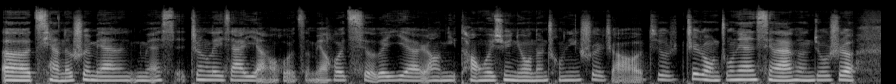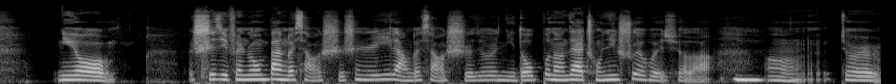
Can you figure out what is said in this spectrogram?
呃，浅的睡眠里面睁了一下眼，或者怎么样，或者起了个夜，然后你躺回去，你又能重新睡着。就这种中间醒来，可能就是你有十几分钟、半个小时，甚至一两个小时，就是你都不能再重新睡回去了。嗯嗯，就是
